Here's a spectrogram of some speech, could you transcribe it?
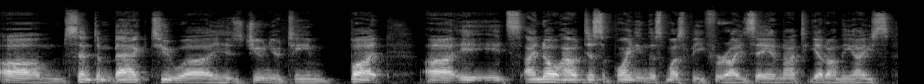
Um, sent him back to uh, his junior team, but uh, it's I know how disappointing this must be for Isaiah not to get on the ice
